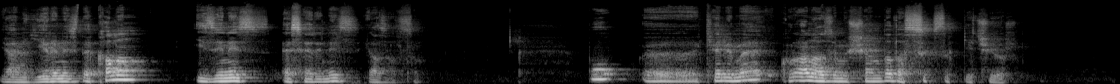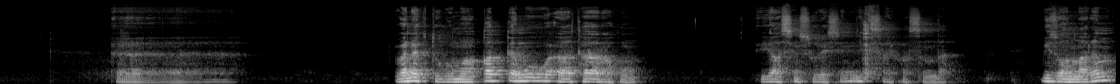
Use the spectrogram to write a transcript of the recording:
Yani yerinizde kalın, iziniz, eseriniz yazılsın. Bu e, kelime Kur'an-ı Azimüşşan'da da sık sık geçiyor. Ve nektubu ma qaddemu ve atharahum. Yasin suresinin ilk sayfasında. Biz onların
